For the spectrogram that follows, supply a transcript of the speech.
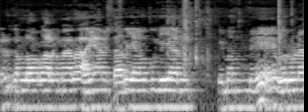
निरुद्धं लोकपालकमावाहयामि स्थापयामि इमं मे वरुण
